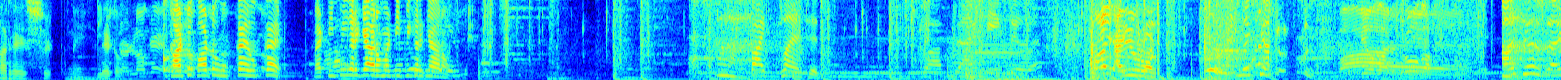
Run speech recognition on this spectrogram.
अरे शिट नहीं लेट हो गया। काटो काटो हुक्का है हुक्का है मैं टीपी करके आ रहा हूँ मैं टीपी करके आ रहा हूँ। Spike planted. तो आप प्लांट एक पे हुआ है मैं क्या रहा है क्या चल रहा है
